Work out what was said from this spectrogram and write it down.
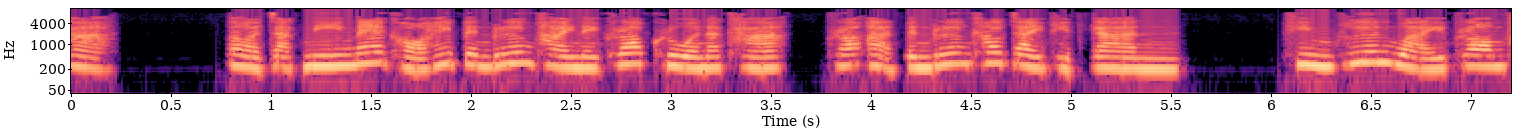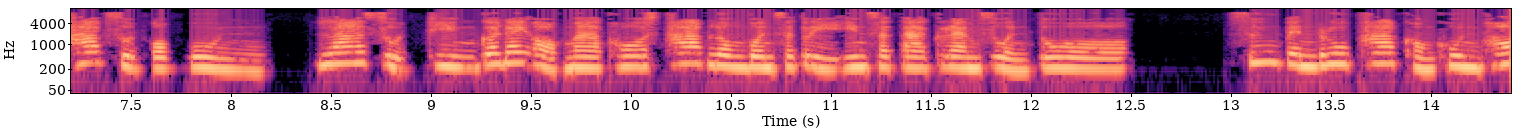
ค่ะ ต่อจากนี้แม่ขอให้เป็นเรื่องภายในครอบครัวนะคะ เพราะอาจเป็นเรื่องเข้าใจผิดกัน ทิมเคลื่อนไหวพร้อมภาพสุดอบอุ่น ล่าสุดทิมก็ได้ออกมาโพสต์ภาพลงบนสตรีอินสตาแกรมส่วนตัว ซึ่งเป็นรูปภาพของคุณพ่อ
